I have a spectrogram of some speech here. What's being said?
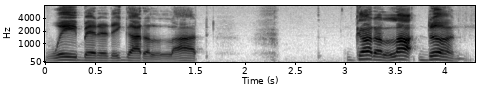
Way better. They got a lot got a lot done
